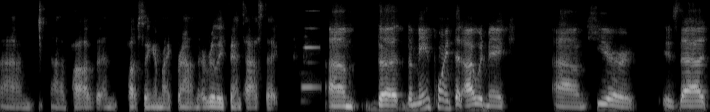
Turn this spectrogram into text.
um, Pav and Pav Singh and Mike Brown. They're really fantastic. Um, the the main point that I would make um, here is that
